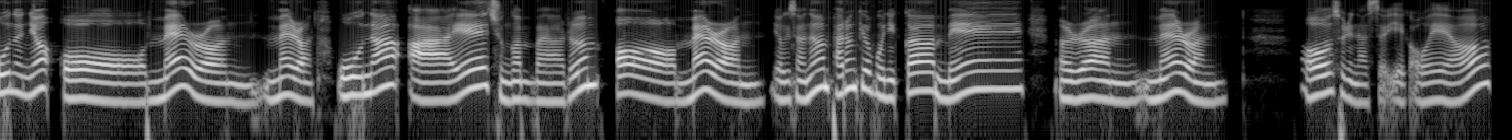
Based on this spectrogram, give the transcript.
오는요, 어, 메론, 메론. 오나 아의 중간 발음, 어, 메론. 여기서는 발음 껴 보니까 메런, 메론. 어 소리 났어요. 얘가 어예요.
